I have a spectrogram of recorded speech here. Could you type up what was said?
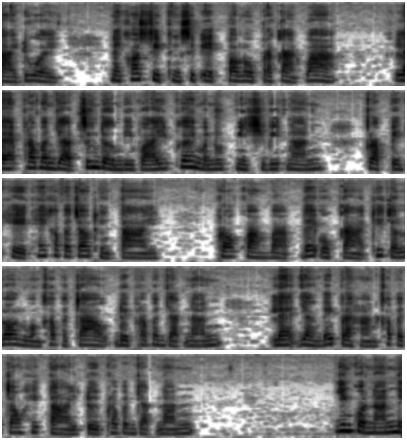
ตายด้วย ในข้อ 10ถึง11 เปาโลประกาศว่า และพระบัญญัติซึ่งเดิมมีไว้เพื่อให้มนุษย์มีชีวิตนั้น กลับเป็นเหตุให้ข้าพเจ้าถึงตาย เพราะความบาปได้โอกาสที่จะล่อลวงข้าพเจ้าโดยพระบัญญัตินั้น และยังได้ประหารข้าพเจ้าให้ตายโดยพระบัญญัตินั้น ยิ่งกว่านั้นใน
